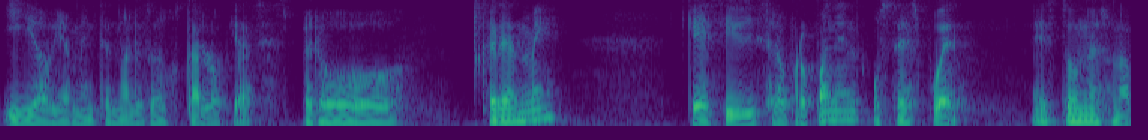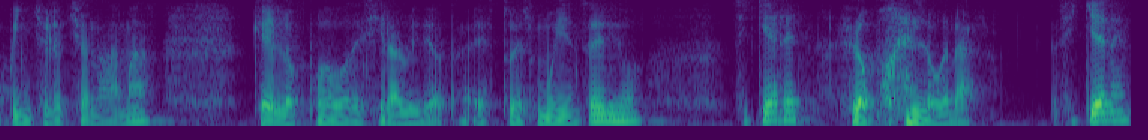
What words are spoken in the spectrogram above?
y obviamente no les va a gustar lo que haces. Pero créanme que si se lo proponen, ustedes pueden. Esto no es una pinche lección nada más que lo puedo decir a lo idiota. Esto es muy en serio. Si quieren, lo pueden lograr. Si quieren,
